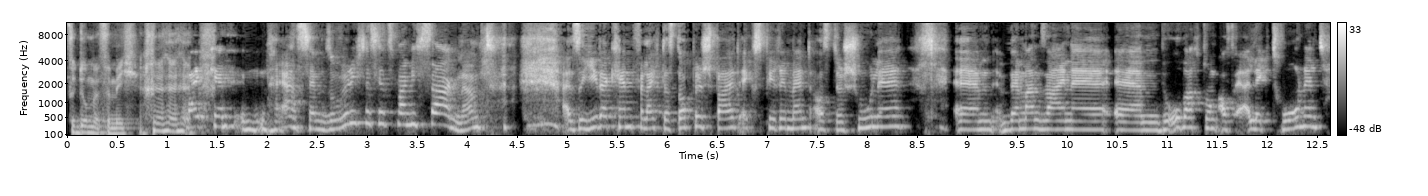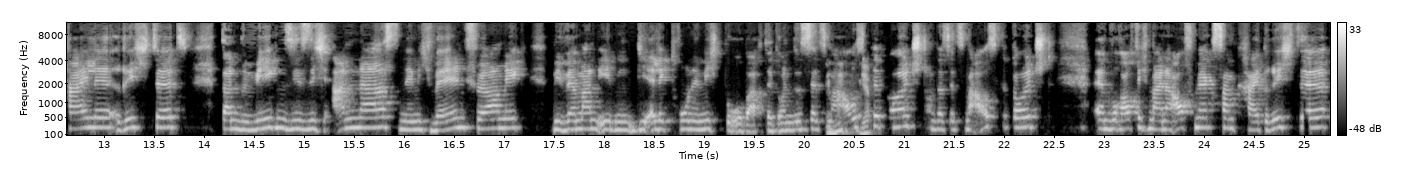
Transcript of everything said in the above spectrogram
Für Dumme, für mich. vielleicht kennt, naja, Sam, so würde ich das jetzt mal nicht sagen. Ne? Also jeder kennt vielleicht das Doppelspaltexperiment aus der Schule. Ähm, wenn man seine ähm, Beobachtung auf Elektronenteile richtet, dann bewegen sie sich anders, nämlich wellenförmig, wie wenn man eben die Elektronen nicht beobachtet. Und das ist jetzt mal mhm, ausgedeutscht ja. und das jetzt mal ausgedeutscht, ähm, worauf ich meine Aufmerksamkeit richte,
